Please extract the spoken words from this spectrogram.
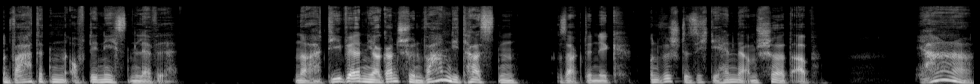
und warteten auf den nächsten Level. Na, die werden ja ganz schön warm, die Tasten, sagte Nick und wischte sich die Hände am Shirt ab. Ja,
